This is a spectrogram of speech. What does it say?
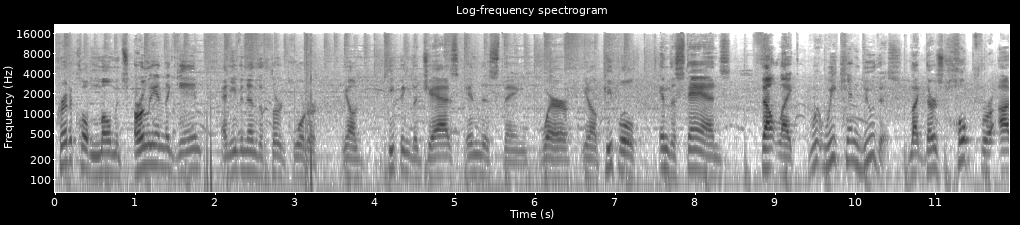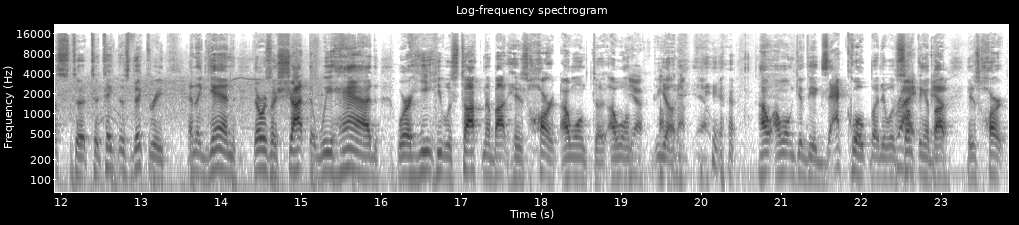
critical moments early in the game and even in the third quarter. You know, keeping the Jazz in this thing where you know people in the stands felt like we, we can do this. Like there's hope for us to, to take this victory. And again, there was a shot that we had where he, he was talking about his heart. I won't uh, I won't Yeah, you know, pump I, I won't give the exact quote, but it was Right, something about yeah. his heart.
